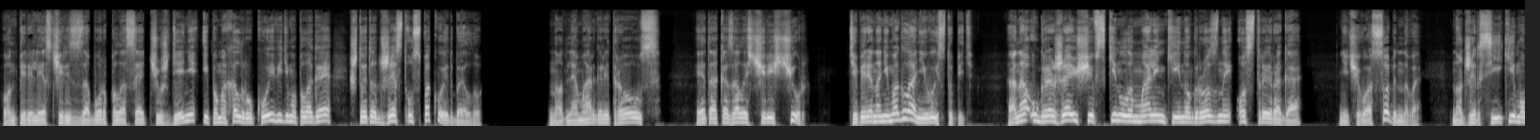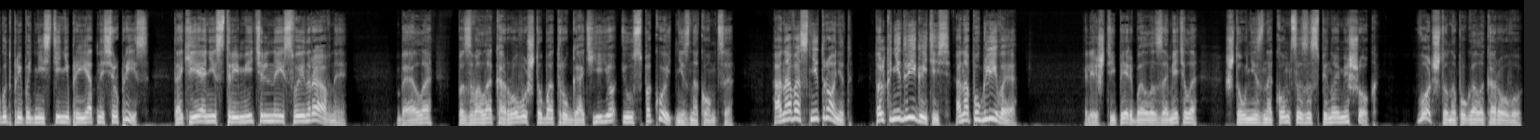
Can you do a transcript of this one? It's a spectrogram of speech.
Он перелез через забор полосы отчуждения и помахал рукой, видимо, полагая, что этот жест успокоит Беллу. Но для Маргарет Роуз это оказалось чересчур. Теперь она не могла не выступить. Она угрожающе вскинула маленькие, но грозные острые рога. Ничего особенного. Но джерсийки могут преподнести неприятный сюрприз. Такие они стремительные и своенравные. Белла позвала корову, чтобы отругать ее и успокоить незнакомца. «Она вас не тронет! Только не двигайтесь! Она пугливая!» Лишь теперь Белла заметила, что у незнакомца за спиной мешок. Вот что напугало корову.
